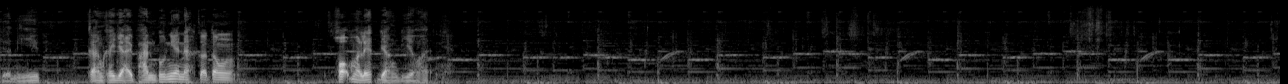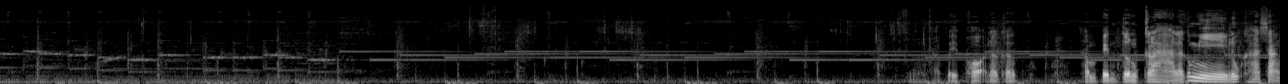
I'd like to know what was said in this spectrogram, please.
เดี๋ยวนี้การขยายพันธุ์พวกนี้นะก็ต้องเพาะเมล็ดอย่างเดียวฮะเอาไปเพาะแล้วก็ทำเป็นต้นกล้าแล้วก็มีลูกค้าสั่ง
